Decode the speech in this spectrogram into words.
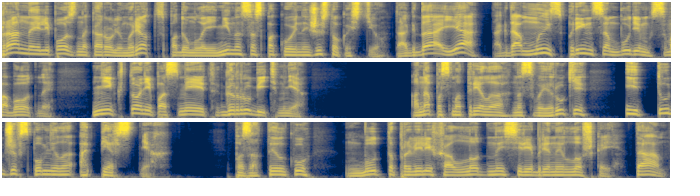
Рано или поздно король умрет, подумала Янина со спокойной жестокостью. Тогда я, тогда мы с принцем будем свободны. Никто не посмеет грубить мне. Она посмотрела на свои руки и тут же вспомнила о перстнях. По затылку будто провели холодной серебряной ложкой. Там,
